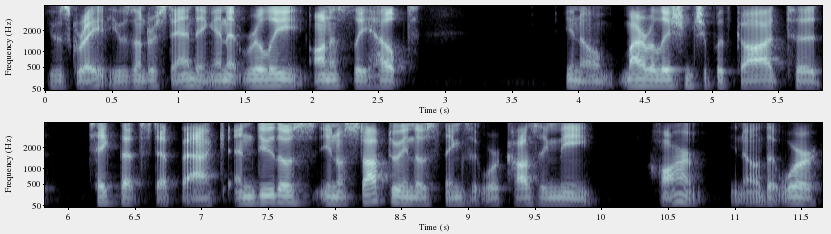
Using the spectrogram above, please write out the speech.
he was great. He was understanding, and it really, honestly, helped. You know, my relationship with God to take that step back and do those you know stop doing those things that were causing me harm you know that were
